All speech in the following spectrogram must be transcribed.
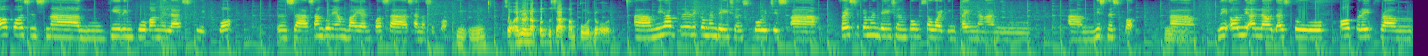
opo, since nag-hearing po kami last week po, sa Sangguniang Bayan po sa San Jose po. mm So, ano na pag-usapan po doon? Um, we have three recommendations po which is uh, first recommendation po sa working time ng aming um, business po. Mm-mm. Uh, they only allowed us to operate from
